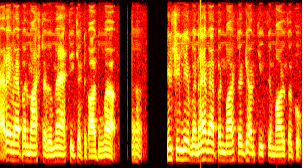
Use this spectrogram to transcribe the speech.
अरे वेपन मास्टर हूँ मैं ऐसे ही चटका दूँगा। हाँ, इसीलिए बना है वेपन मास्टर की हर चीज़ से मार सको।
